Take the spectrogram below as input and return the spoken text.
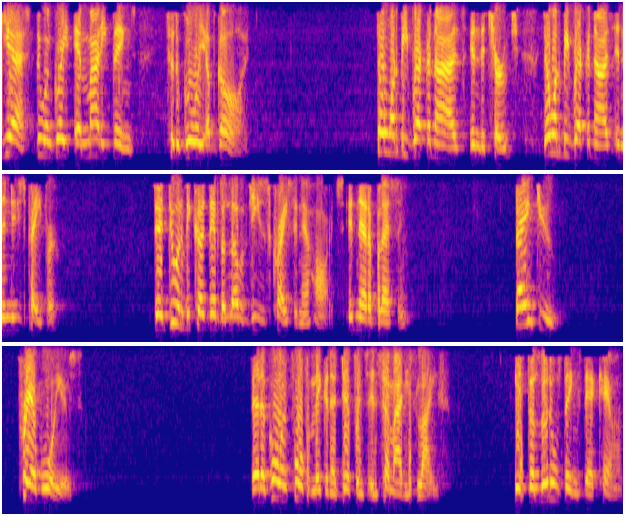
Yes, doing great and mighty things to the glory of God. don't want to be recognized in the church, don't want to be recognized in the newspaper. They're doing it because they have the love of Jesus Christ in their hearts. Isn't that a blessing? Thank you, prayer warriors that are going forth and making a difference in somebody's life. It's the little things that count.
